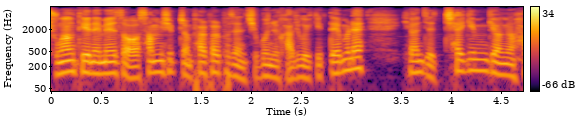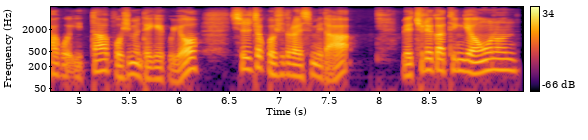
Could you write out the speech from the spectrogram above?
중앙 DNM에서 30.88% 지분율 가지고 있기 때문에 현재 책임 경영하고 있다 보시면 되겠고요. 실적 보시도록 하겠습니다. 매출액 같은 경우는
